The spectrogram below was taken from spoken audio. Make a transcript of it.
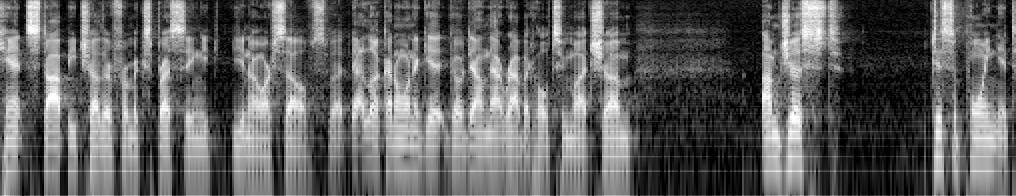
Can't stop each other from expressing, you know, ourselves. But uh, look, I don't want to get go down that rabbit hole too much. Um, I'm just disappointed.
